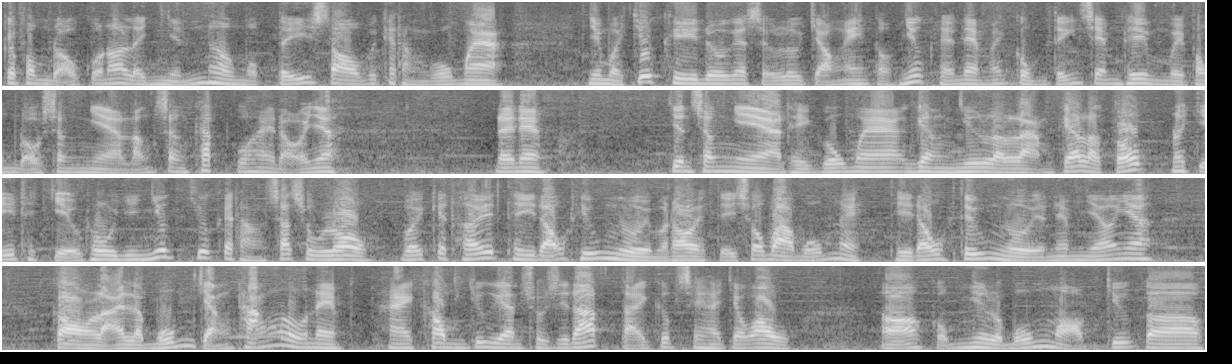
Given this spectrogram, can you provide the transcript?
cái phong độ của nó lại nhỉnh hơn một tí so với cái thằng Roma. Nhưng mà trước khi đưa ra sự lựa chọn an toàn nhất thì anh em hãy cùng tiến xem thêm về phong độ sân nhà lẫn sân khách của hai đội nha. Đây anh em trên sân nhà thì Roma gần như là làm khá là tốt. Nó chỉ chịu thua duy nhất trước cái thằng Sassuolo. Với cái thế thi đấu thiếu người mà thôi tỷ số 3-4 này thi đấu thiếu người anh em nhớ nhá. Còn lại là 4 trận thắng luôn em 2-0 trước Real Sociedad tại cúp C2 châu Âu. Đó cũng như là 4-1 trước uh,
